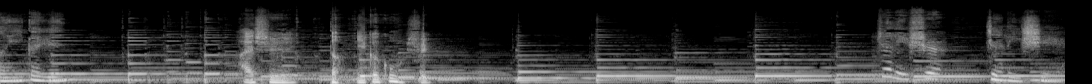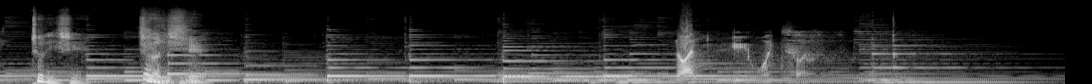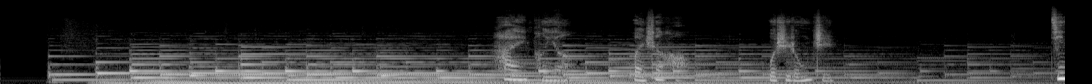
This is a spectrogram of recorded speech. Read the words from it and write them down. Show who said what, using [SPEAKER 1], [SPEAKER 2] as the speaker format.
[SPEAKER 1] 等一个人，
[SPEAKER 2] 还是等一个故事？
[SPEAKER 1] 这里是，这里是，
[SPEAKER 2] 这里是，这里是
[SPEAKER 3] 暖与温存。
[SPEAKER 1] 嗨，朋友，晚上好，我是荣止。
